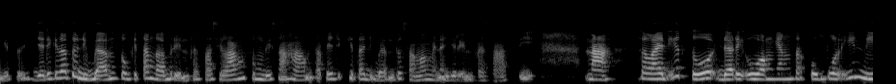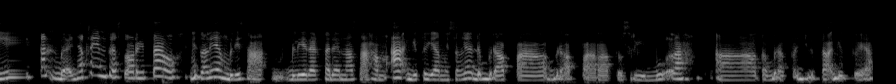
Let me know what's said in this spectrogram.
gitu. Jadi kita tuh dibantu, kita nggak berinvestasi langsung di saham, tapi kita dibantu sama manajer investasi. Nah, selain itu dari uang yang terkumpul ini kan banyak sih investor retail, misalnya yang beli beli reksadana saham A gitu ya, misalnya ada berapa berapa ratus ribu lah uh, atau berapa juta gitu ya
